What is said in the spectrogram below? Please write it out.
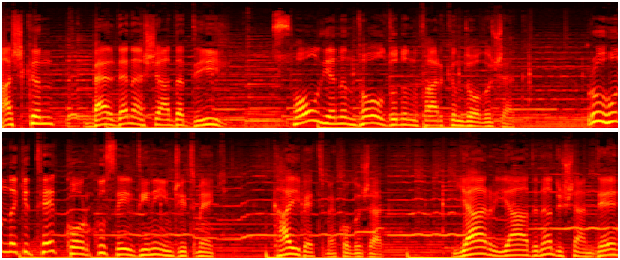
Aşkın belden aşağıda değil, sol yanında olduğunun farkında olacak. Ruhundaki tek korku sevdiğini incitmek, kaybetmek olacak. Yar yadına düşende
